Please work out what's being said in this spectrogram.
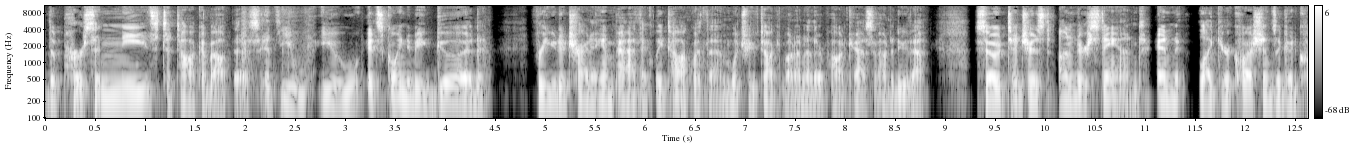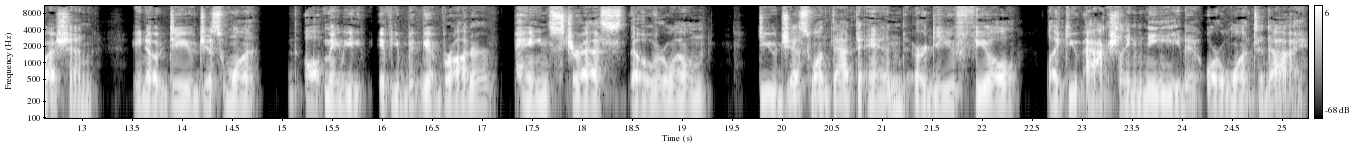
the person needs to talk about this. It's you you it's going to be good for you to try to empathically talk with them, which we've talked about in other podcasts of how to do that. So to just understand and like your question's a good question. You know, do you just want all, maybe if you get broader, pain, stress, the overwhelm, do you just want that to end or do you feel like you actually need or want to die?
